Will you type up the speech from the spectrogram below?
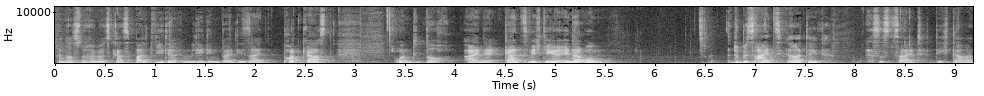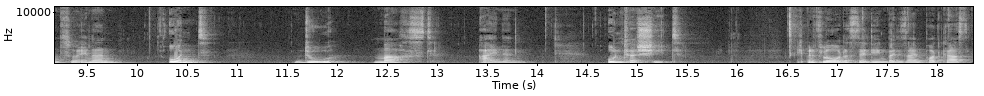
ansonsten hören wir uns ganz bald wieder im Leading by Design Podcast. Und noch eine ganz wichtige Erinnerung. Du bist einzigartig. Es ist Zeit, dich daran zu erinnern. Und du machst einen Unterschied. Ich bin Flo, das ist der Leading by Design Podcast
